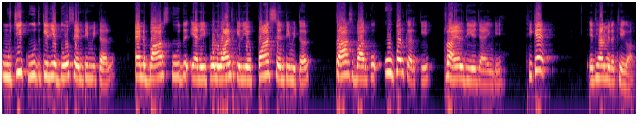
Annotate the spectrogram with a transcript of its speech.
ऊँची कूद के लिए दो सेंटीमीटर एंड बास कूद, यानी पोलवाल्ट के लिए पाँच सेंटीमीटर क्रॉस बार को ऊपर करके ट्रायल दिए जाएँगे। ठीक है? ये ध्यान में रखिएगा।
